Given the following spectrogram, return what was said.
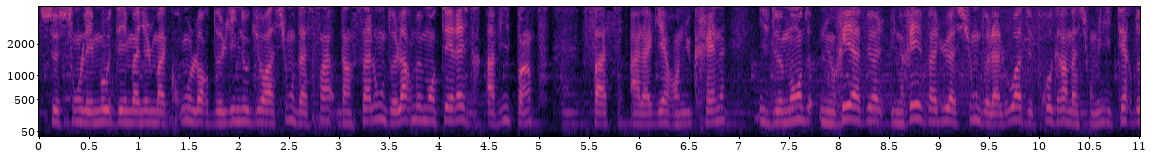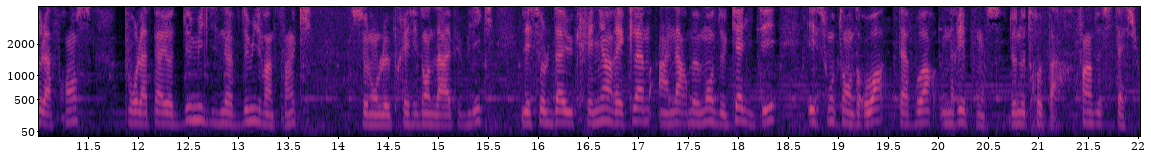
ce sont les mots d'Emmanuel Macron lors de l'inauguration d'un salon de l'armement terrestre à Villepinte. Face à la guerre en Ukraine, il demande une, réévaluation de la loi de programmation militaire de la France pour la période 2019-2025. Selon le président de la République, les soldats ukrainiens réclament un armement de qualité et sont en droit d'avoir une réponse de notre part. Fin de citation.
